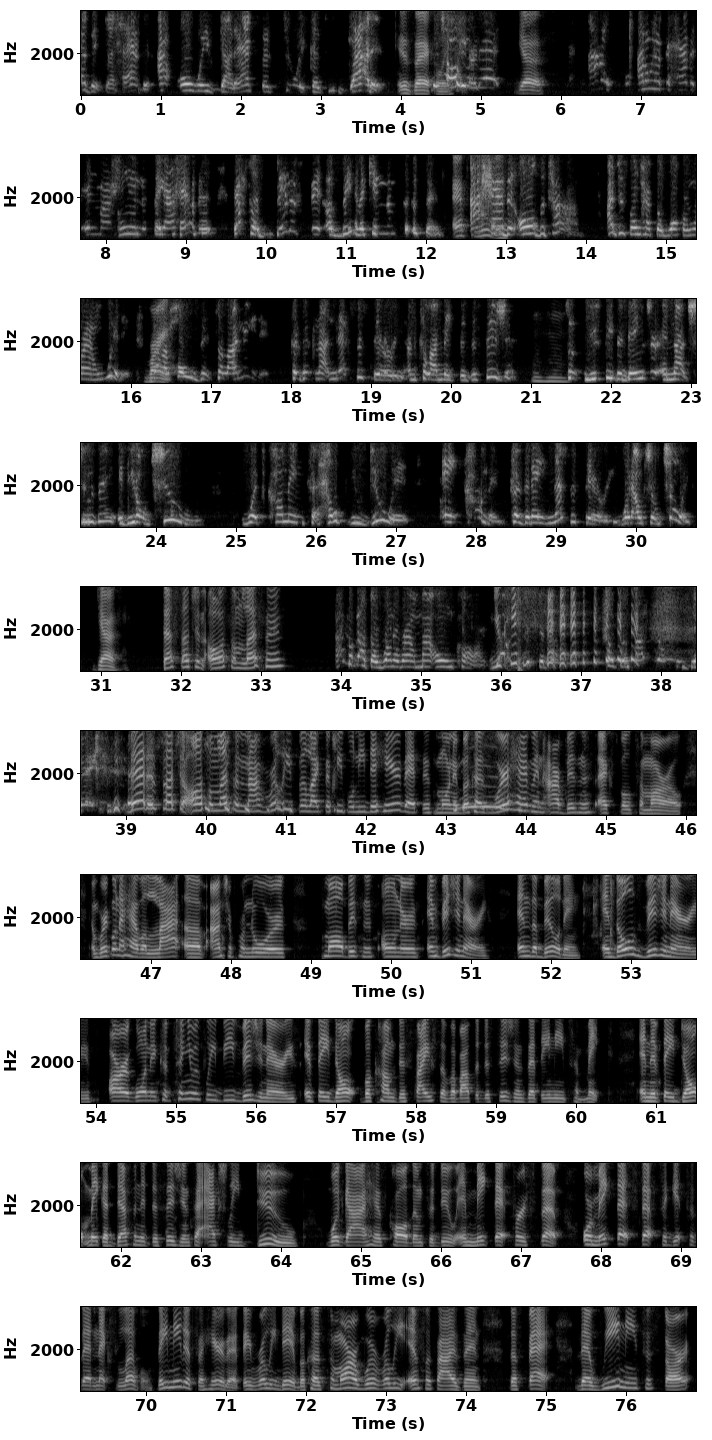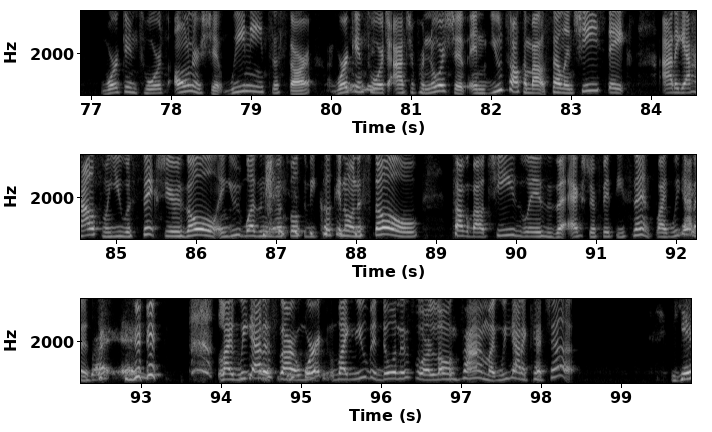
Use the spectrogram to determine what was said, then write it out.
have it to have it. I always got access to it because he got it. Did Exactly. y'all hear that? Yes. I don't I don't have to have it in my hand to say I have it. That's a benefit of being a kingdom citizen. Absolutely. I have it all the time. I just don't have to walk around with it. Right. God holds it till I need it. Because it's not necessary until I make the decision. Mhm. So you see the danger in not choosing? If you don't choose what's coming to help you do it, ain't coming because it ain't necessary without your choice. Yes. That's such an awesome lesson. I'm about to run around my own car. You Y'all listen, I'm can't. helping myself today. that is such an awesome lesson. And I really feel like the people need to hear that this morning because we're having mm-hmm. our business expo tomorrow. And we're going to have a lot of entrepreneurs, small business owners, and visionaries in the building. And those visionaries are going to continuously be visionaries if they don't become decisive about the decisions that they need to make. And if they don't make a definite decision to actually do what God has called them to do and make that first step or make that step to get to that next level. They needed to hear that. They really did because tomorrow we're really emphasizing the fact that we need to start working towards ownership. We need to start working towards entrepreneurship. And you talking about selling cheesesteaks out of your house when you were six years old and you wasn't even supposed to be cooking on the stove. Talk about Cheez Whiz is an extra 50 cents. Like we gotta like we gotta start work like you've been doing this for a long time. Like we gotta catch up. Yeah,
